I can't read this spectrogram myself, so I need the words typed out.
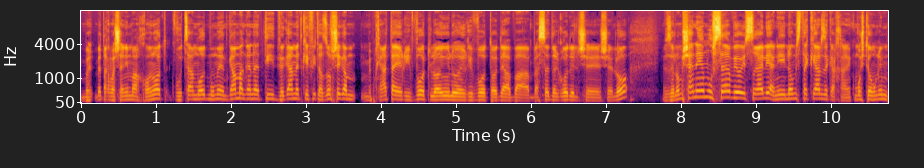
בטח בשנים האחרונות, קבוצה מאוד מאומנת, גם הגנתית וגם התקפית, עזוב שגם מבחינת היריבות לא היו לו יריבות, אתה יודע, בסדר גודל ש, שלו, וזה לא משנה אם הוא סרבי או ישראלי, אני לא מסתכל על זה ככה, כמו שאתם אומרים,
